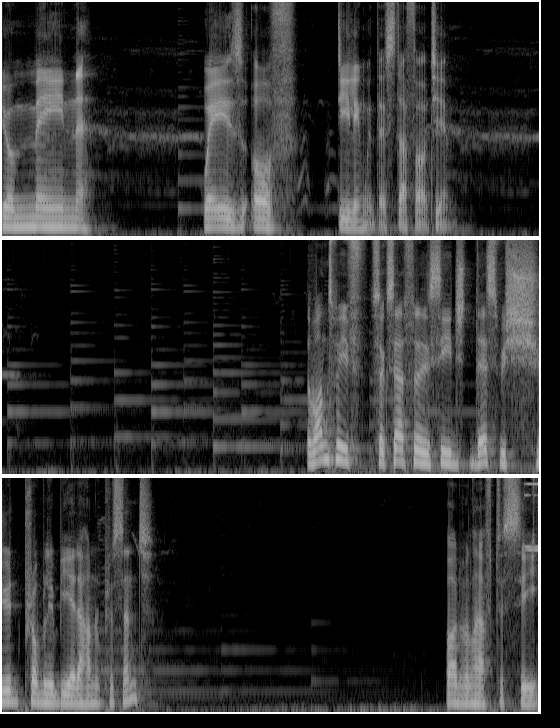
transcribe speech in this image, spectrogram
your main ways of dealing with this stuff out here. So once we've successfully sieged this, we should probably be at 100%. But we'll have to see.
